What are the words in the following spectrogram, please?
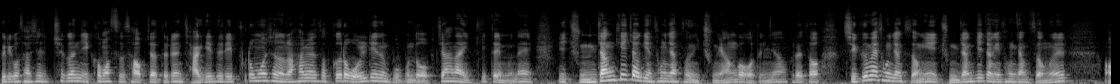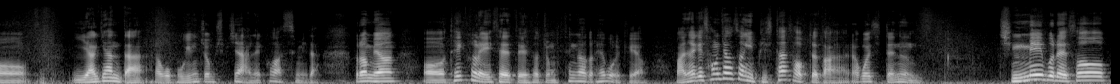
그리고 사실 최근 이커머스 사업자들은 자기들이 프로모션을 하면서 끌어올리는 부분도 없지 않아 있기 때문에 이 중장기적인 성장성이 중요한 거거든요. 그래서 지금의 성장성이 중장기적인 성장성을 어, 이야기한다라고 보기는 좀 쉽지 않을 것 같습니다. 그러면 어, 테이크 레이스에 대해서 좀 생각을 해볼게요. 만약에 성장성이 비슷한 사업자다라고 했을 때는 직매입을 해서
